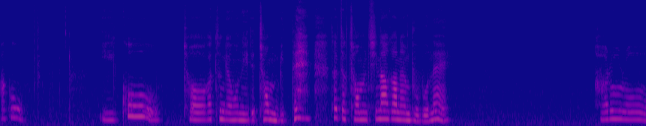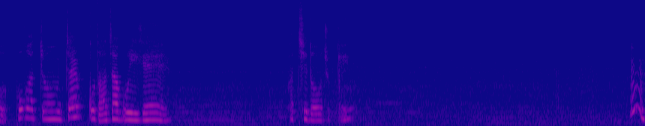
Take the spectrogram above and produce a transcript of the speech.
하고 이 코 저 같은 경우는 이제 점 밑에 살짝 점 지나가는 부분에 가루로 코가 좀 짧고 낮아 보이게 같이 넣어줄게요. 음.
